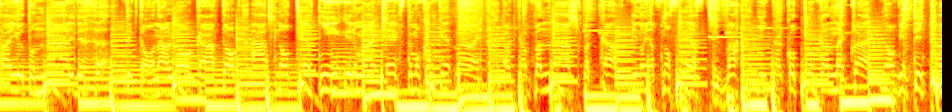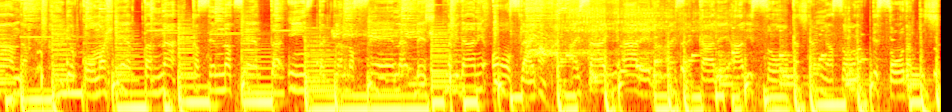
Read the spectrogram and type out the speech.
左右隣で 適当なローカーと味の手にいるマイエクスでも関係ない。バカ話ばかりのやつのセンスは見たことがないくらい伸びてたんだ。横のヘッダな河川な絶対インスタグラムのせいなレシ涙にオースライ愛さえあれば愛さかでありそう。かしらがそうなってそうだって。幸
